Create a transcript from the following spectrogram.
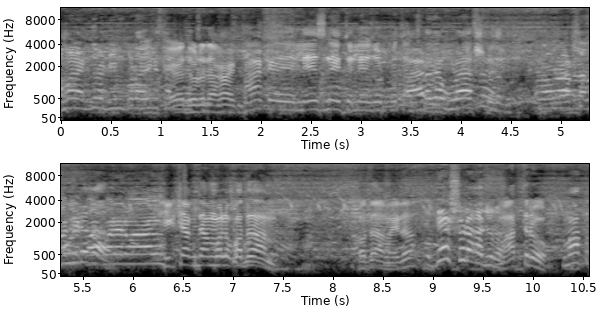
আমার একজোড়া ডিম করা হয়ে গেছে এবার ধরে দেখা। লেজ নেই তো লেজ উঠবে আসবে ঠিকঠাক দাম বলো কত দাম? কত দাম এলো দেড়শো টাকা জোড়া। মাত্র? মাত্র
